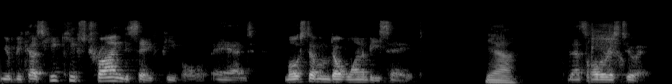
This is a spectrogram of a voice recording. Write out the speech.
you know, because he keeps trying to save people, and most of them don't want to be saved. Yeah. That's all there is to it.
